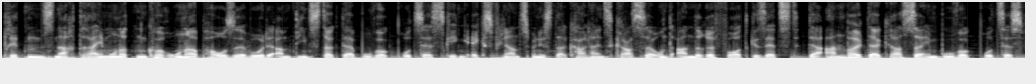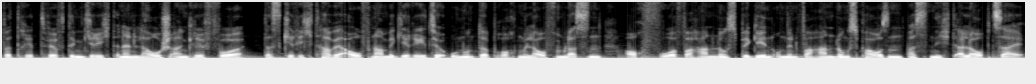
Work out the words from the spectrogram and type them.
Drittens, nach drei Monaten Corona-Pause wurde am Dienstag der Buwok-Prozess gegen Ex-Finanzminister Karl-Heinz Grasser und andere fortgesetzt. Der Anwalt, der Grasser im Buwok-Prozess vertritt, wirft dem Gericht einen Lauschangriff vor. Das Gericht habe Aufnahmegeräte ununterbrochen laufen lassen, auch vor Verhandlungsbeginn und in Verhandlungspausen, was nicht erlaubt sei.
